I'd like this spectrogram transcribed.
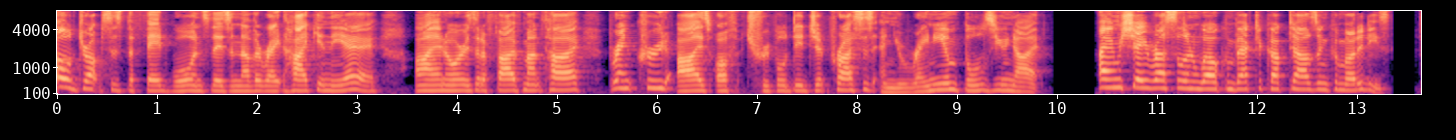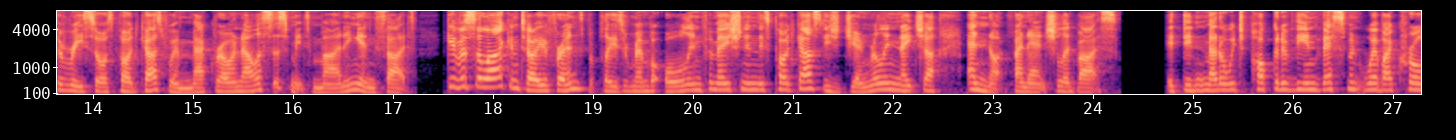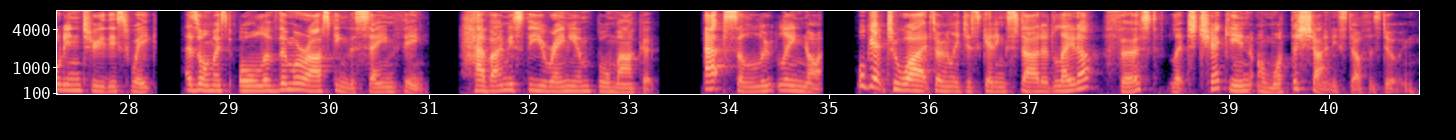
Gold drops as the Fed warns there's another rate hike in the air. Iron ore is at a five month high. Brent crude eyes off triple digit prices, and uranium bulls unite. I am Shae Russell, and welcome back to Cocktails and Commodities, the resource podcast where macro analysis meets mining insights. Give us a like and tell your friends, but please remember all information in this podcast is general in nature and not financial advice. It didn't matter which pocket of the investment web I crawled into this week as almost all of them were asking the same thing Have I missed the uranium bull market? Absolutely not. We'll get to why it's only just getting started later. First, let's check in on what the shiny stuff is doing.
